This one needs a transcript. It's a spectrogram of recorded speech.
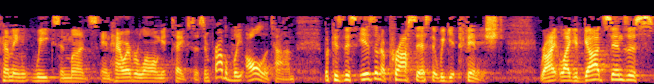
coming weeks and months and however long it takes us, and probably all the time, because this isn't a process that we get finished, right? Like if God sends us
